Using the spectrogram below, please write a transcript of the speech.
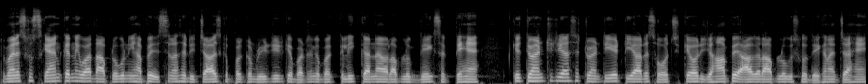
तो मैंने इसको स्कैन करने के बाद आप लोगों ने यहाँ पे इस तरह से रिचार्ज के ऊपर कम्प्लीटेड के बटन के ऊपर क्लिक करना है और आप लोग देख सकते हैं कि ट्वेंटी टी से ट्वेंटी एट टी हो चुके और यहाँ पर अगर आप लोग इसको देखना चाहें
